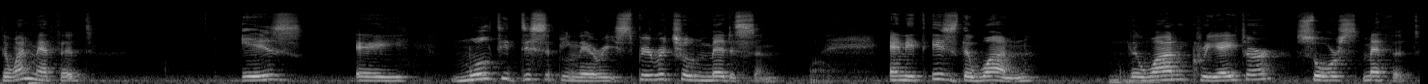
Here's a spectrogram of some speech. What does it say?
The one method is a multidisciplinary spiritual medicine, Wow. and it is the one, the one creator source method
